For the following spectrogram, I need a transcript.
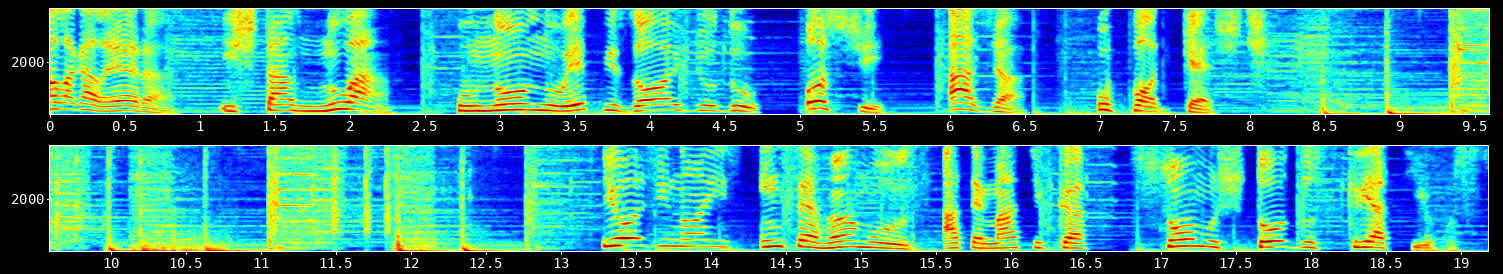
Fala galera, está no ar o nono episódio do Oxi, Haja, o podcast. E hoje nós encerramos a temática Somos Todos Criativos.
